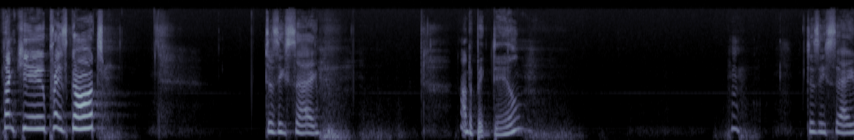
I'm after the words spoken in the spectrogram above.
thank you, praise God. Does he say, not a big deal? Does he say,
